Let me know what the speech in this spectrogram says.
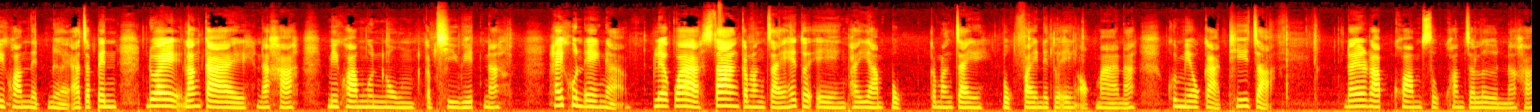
มีความเหน็ดเหนื่อยอาจจะเป็นด้วยร่างกายนะคะ มีความงุนงงกับชีวิตนะ ให้คุณเองเนี่ยเรียกว่าสร้างกำลังใจให้ตัวเองพยายามปลุกกำลังใจปลุกไฟในตัวเองออกมานะ คุณมีโอกาสที่จะ ได้รับความสุขความเจริญนะคะ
